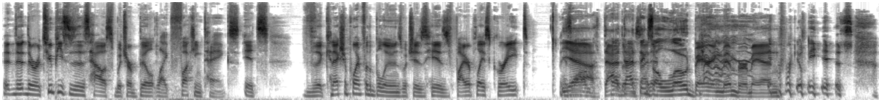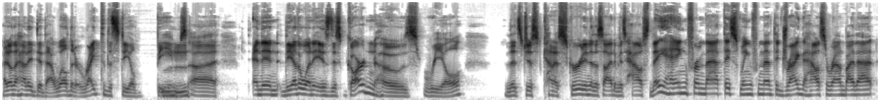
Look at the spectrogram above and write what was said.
There, are two pieces of this house which are built like fucking tanks. It's the connection point for the balloons, which is his fireplace grate. his yeah, that that thing's it. a load bearing member, man. It really is. I don't know how they did that. Welded it right to the steel beams. Mm-hmm. Uh, and then the other one is this garden hose reel that's just kind of screwed into the side of his house. They hang from that. They swing from that. They drag the house around by that.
